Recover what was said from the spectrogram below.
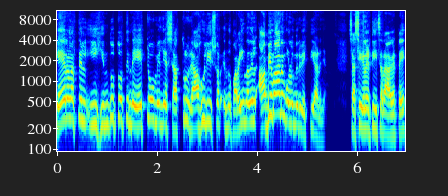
കേരളത്തിൽ ഈ ഹിന്ദുത്വത്തിന്റെ ഏറ്റവും വലിയ ശത്രു രാഹുൽ ഈശ്വർ എന്ന് പറയുന്നതിൽ അഭിമാനം കൊള്ളുന്ന ഒരു വ്യക്തിയാണ് ഞാൻ. ശശികല ടീച്ചർ ആകട്ടെ.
